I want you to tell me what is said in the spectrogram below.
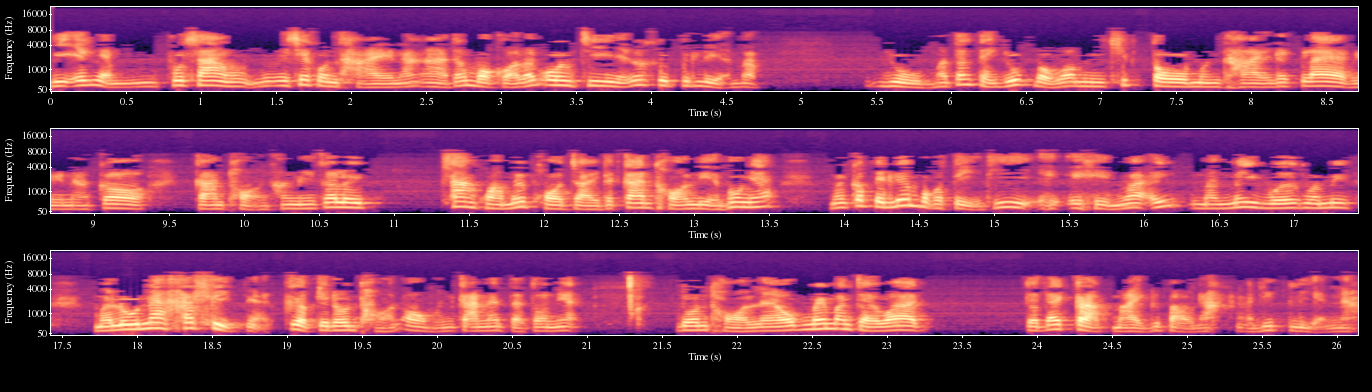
BX เนี่ยผู้สร้างไม่ใช่คนไทยนะอ่าต้องบอกก่อนแล้ว OMG เนี่ยก็คือเป็นเหรียญแบบ อยู่มาตั้งแต่ยุคแบบว่ามีคริปโตเมืองไทยแรกๆเลยนะก็การถอนครั้งนี้ก็เลยสร้างความไม่พอใจแต่การถอนเหรียญพวกนี้มันก็เป็นเรื่องปกติที่เห็นว่าเอ้ยมันไม่เวิร์กมันไม่เหมือนรูน่าคลาสสิกเนี่ยเกือบจะโดนถอนออกเหมือนกันนะแต่ตอนเนี้ยโดนถอนแล้วไม่มั่นใจว่าจะได้กลับมาอีกหรือเปล่านะดิดเหรียญนะ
